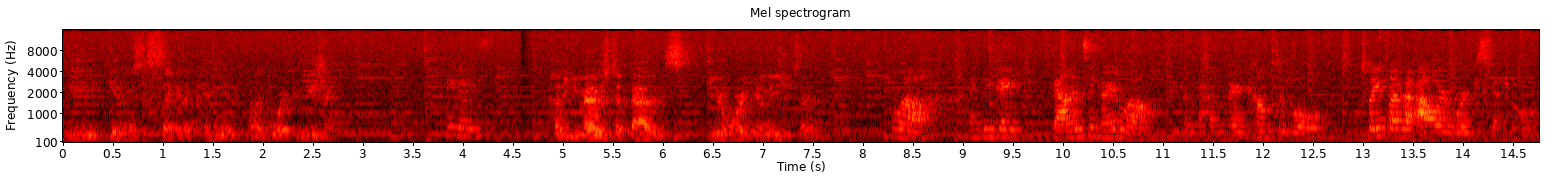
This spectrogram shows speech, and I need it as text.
be giving us a second opinion on work and leisure. Hey guys. How do you manage to balance your work and leisure time? Well, I think I balance it very well because I have a very comfortable 25 hour work schedule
